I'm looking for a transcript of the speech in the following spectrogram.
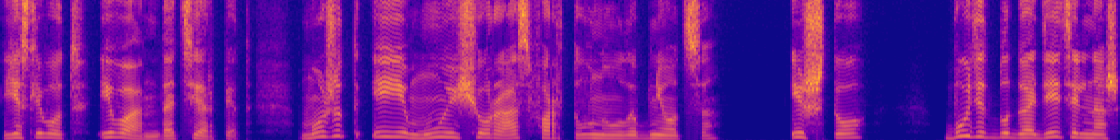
Если вот Иван дотерпит, может, и ему еще раз фортуна улыбнется. И что? Будет благодетель наш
